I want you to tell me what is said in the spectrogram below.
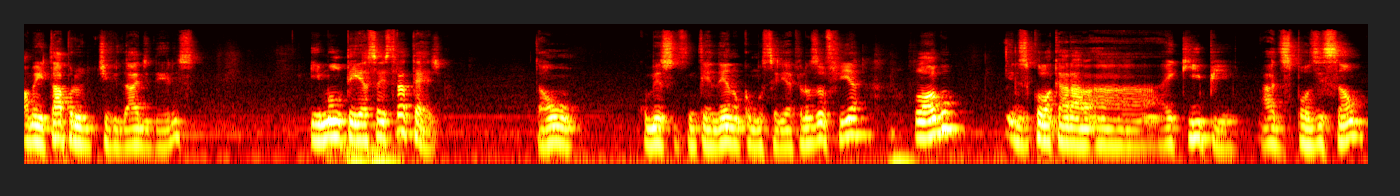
aumentar a produtividade deles e montei essa estratégia. Então, começo entendendo como seria a filosofia, logo eles colocaram a, a equipe à disposição,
